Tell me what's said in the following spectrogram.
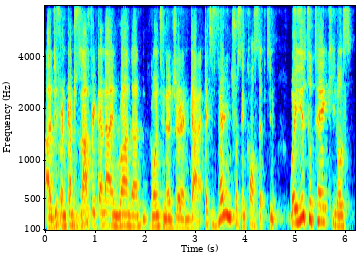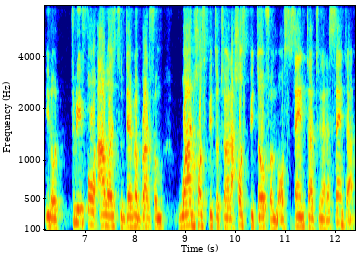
uh, different countries in Africa, now in Rwanda, going to Nigeria and Ghana. It's a very interesting concept. You know, we used to take, you know, you know, three, four hours to deliver blood from one hospital to another hospital, from a center to another center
